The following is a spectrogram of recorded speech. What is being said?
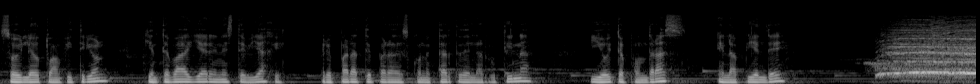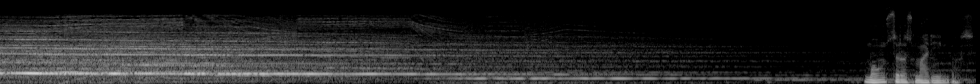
Soy Leo, tu anfitrión, quien te va a guiar en este viaje. Prepárate para desconectarte de la rutina y hoy te pondrás en la piel de Monstruos marinos.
